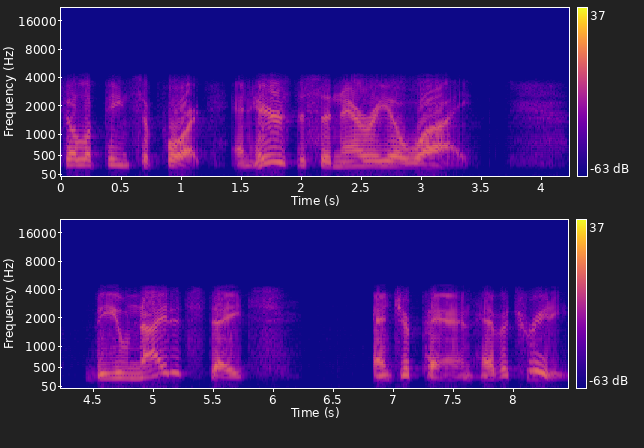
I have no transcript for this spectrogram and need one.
Philippine support. And here's the scenario why the United States and Japan have a treaty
